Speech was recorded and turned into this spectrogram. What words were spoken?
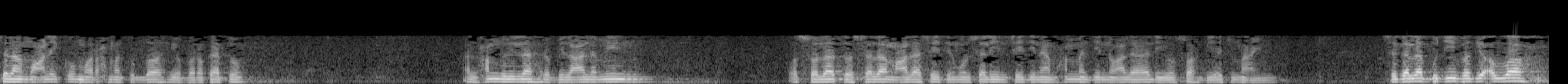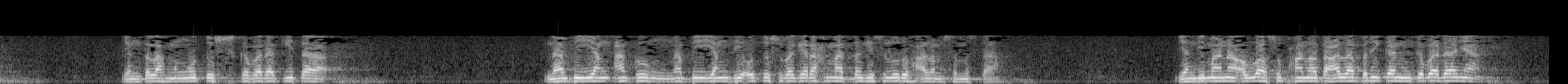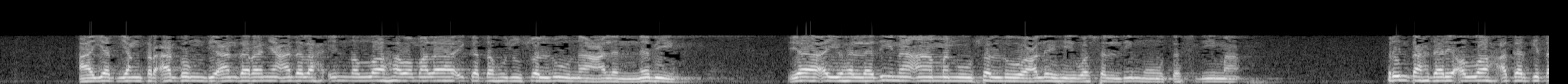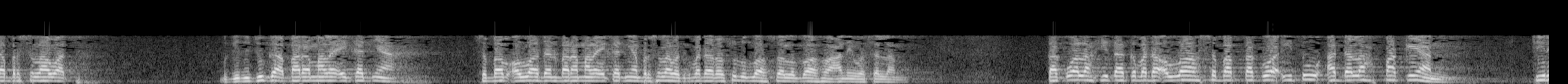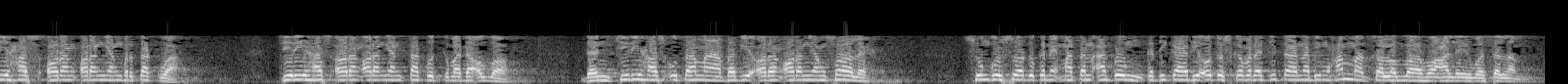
Assalamualaikum warahmatullahi wabarakatuh. Alhamdulillah Rabbil Alamin. Wassalatu wassalam ala sayyidil mursalin Sayyidina Muhammadin wa ala alihi wa sahbihi ajma'in. Segala puji bagi Allah Yang telah mengutus kepada kita Nabi yang agung Nabi yang diutus sebagai rahmat bagi seluruh alam semesta yang di mana Allah subhanahu wa ta'ala berikan kepadanya. Ayat yang teragung di antaranya adalah innallaha wa malaikatahu yusalluna ala nabi. Ya ayyuhalladzina amanu sallu alaihi wa sallimu taslima. Perintah dari Allah agar kita berselawat. Begitu juga para malaikatnya. Sebab Allah dan para malaikatnya berselawat kepada Rasulullah sallallahu alaihi wasallam Takwalah kita kepada Allah sebab takwa itu adalah pakaian. Ciri khas orang-orang yang bertakwa. Ciri khas orang-orang yang takut kepada Allah. Dan ciri khas utama bagi orang-orang yang soleh. Sungguh suatu kenikmatan agung ketika diutus kepada kita Nabi Muhammad sallallahu alaihi wasallam.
